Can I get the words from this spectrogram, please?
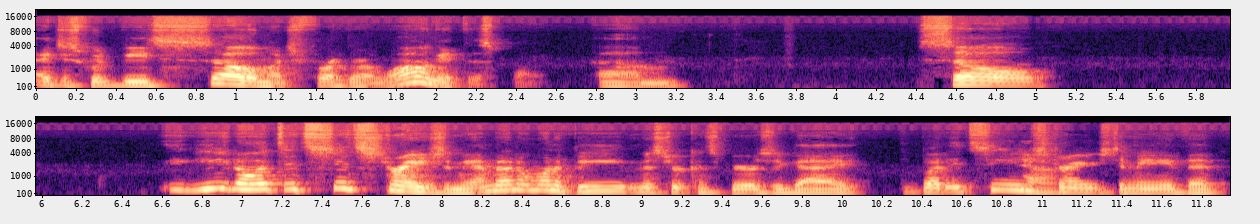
I just would be so much further along at this point. Um, so, you know, it's it's it's strange to me. I mean, I don't want to be Mr. Conspiracy guy, but it seems yeah. strange to me that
